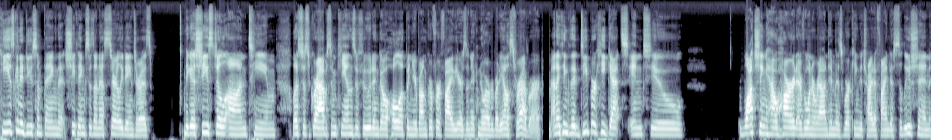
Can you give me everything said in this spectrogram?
he's going to do something that she thinks is unnecessarily dangerous because she's still on team. Let's just grab some cans of food and go hole up in your bunker for five years and ignore everybody else forever. And I think the deeper he gets into watching how hard everyone around him is working to try to find a solution,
